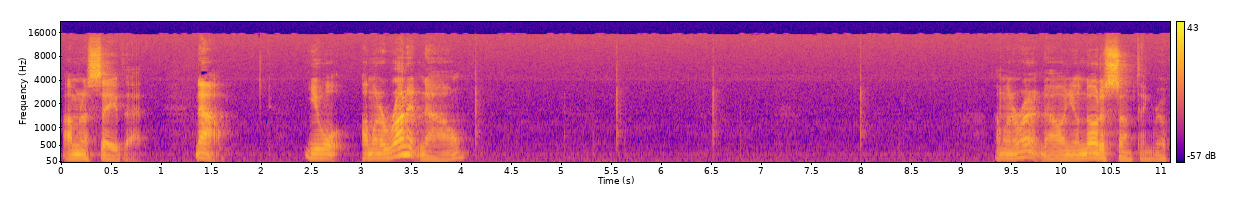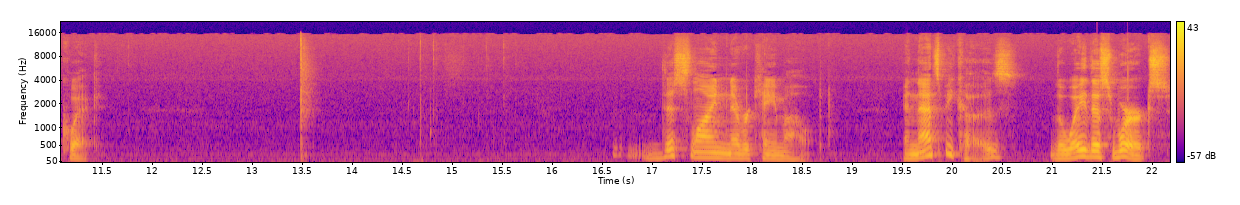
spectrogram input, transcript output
I'm going to save that. Now, you will, I'm going to run it now. I'm going to run it now and you'll notice something real quick. This line never came out. And that's because the way this works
